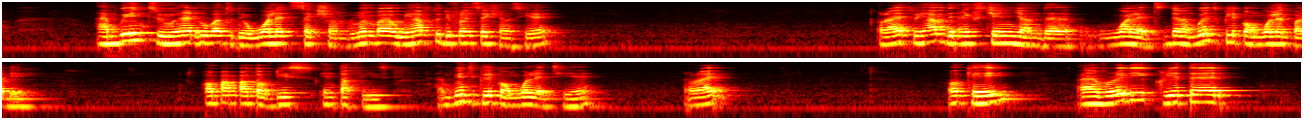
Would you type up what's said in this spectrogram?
I'm going to head over to the wallet section. Remember, we have two different sections here. Alright, we have the exchange and the wallet. Then I'm going to click on wallet by the upper part of this interface. I'm going to click on wallet here. Alright. Okay, I have already created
